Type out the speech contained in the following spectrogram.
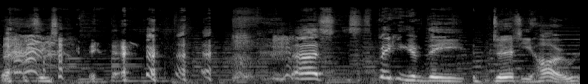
That's exactly. uh, speaking of the Dirty Ho,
